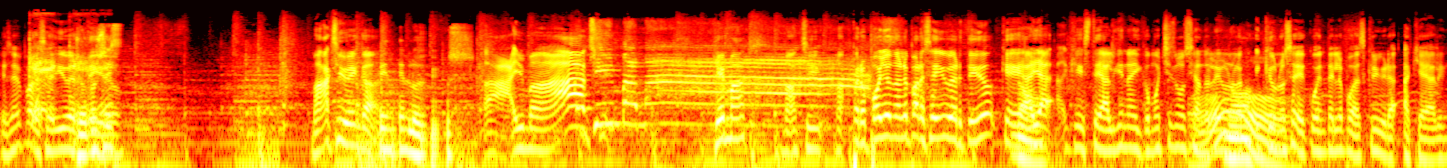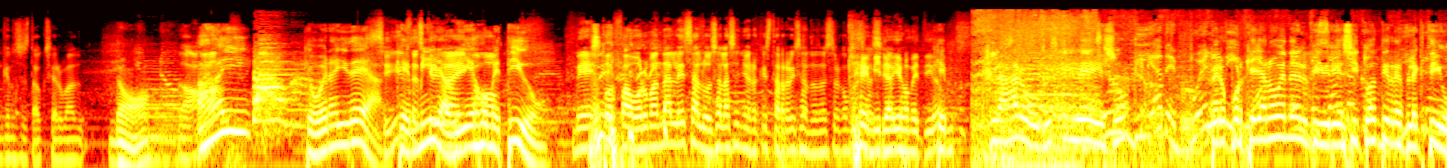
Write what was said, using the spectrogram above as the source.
Eso me parece Yo divertido. no sé. Maxi, venga. En los videos. Ay, Max. ¿Qué más? Maxi. Ma- Pero Pollo, ¿no le parece divertido que No. haya que esté alguien ahí como chismoseándole Oh. uno- y que uno se dé cuenta y le pueda escribir a- aquí hay alguien que nos está observando? No. No. ¡Ay! ¡Qué buena idea! Sí, que usted escribe mira, ahí viejo como- metido. Me- Por favor, mándale saludos a la señora que está revisando nuestra ¿Qué conversación. mira viejo metido? Que, claro, uno escribe eso. Un día de buena Pero ¿por qué ya no venden el empezando vidriecito con antirreflectivo?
